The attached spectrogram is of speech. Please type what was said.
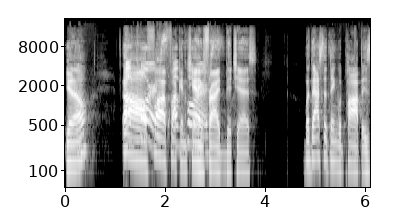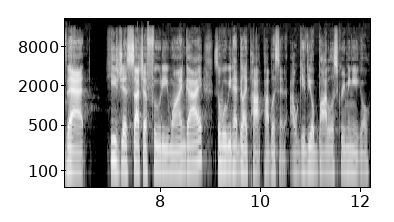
you know. Of oh, course, fuck, fucking Channing. Fried bitch ass. But that's the thing with Pop is that he's just such a foodie wine guy. So we'd have to be like, Pop, Pop, listen, I will give you a bottle of Screaming Eagle.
